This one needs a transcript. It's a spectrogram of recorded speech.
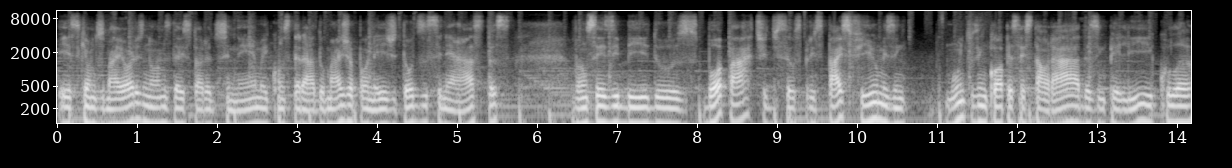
esse que é um dos maiores nomes da história do cinema e considerado o mais japonês de todos os cineastas vão ser exibidos boa parte de seus principais filmes, em, muitos em cópias restauradas, em película,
